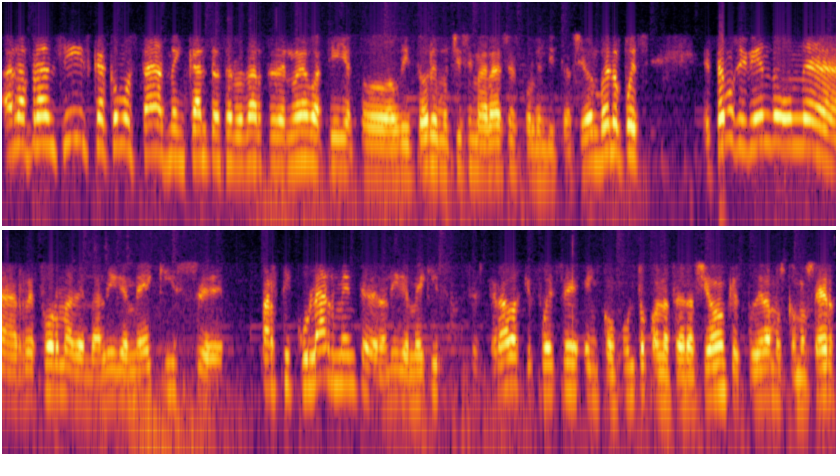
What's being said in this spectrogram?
Ana Francisca, ¿cómo estás? Me encanta saludarte de nuevo a ti y a tu auditorio. Muchísimas gracias por la invitación. Bueno, pues estamos viviendo una reforma de la Liga MX, eh, particularmente de la Liga MX. Se esperaba que fuese en conjunto con la federación, que pudiéramos conocer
